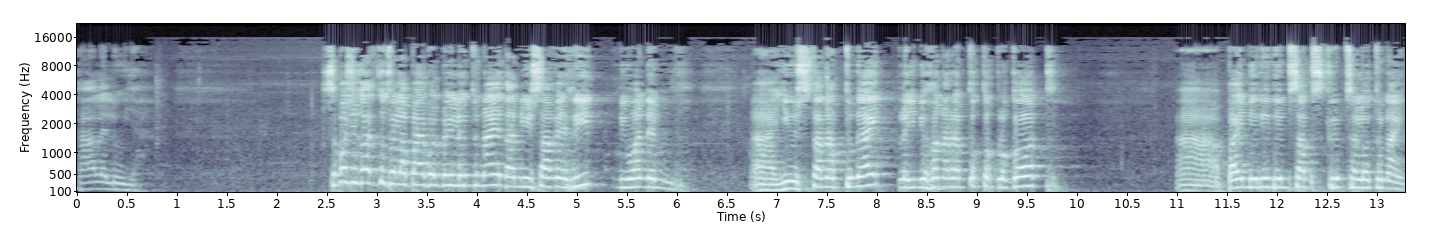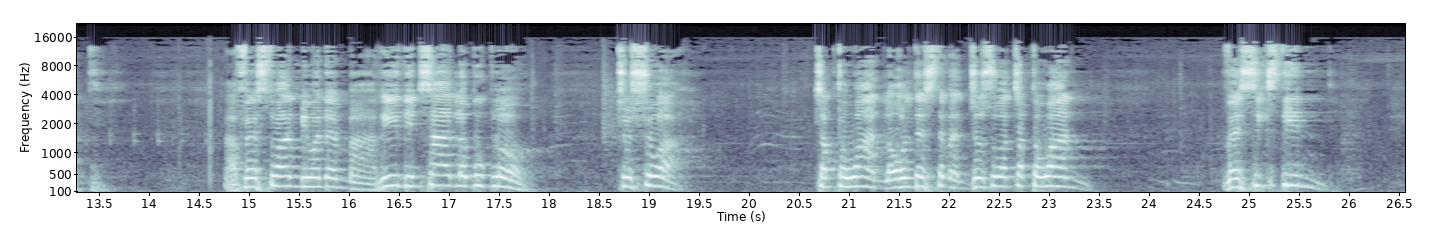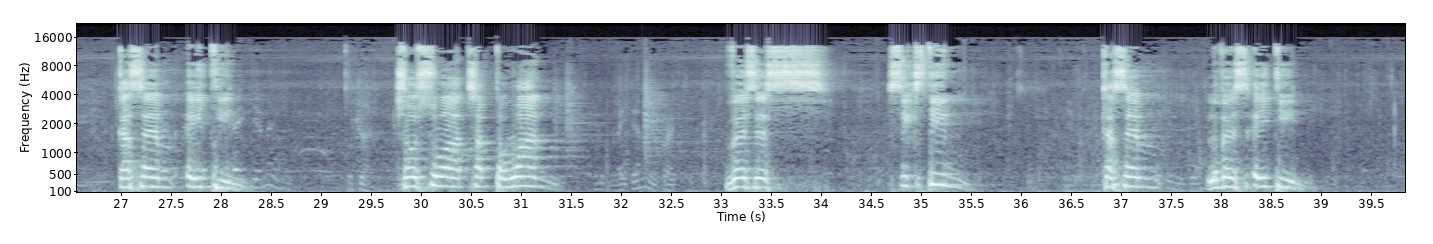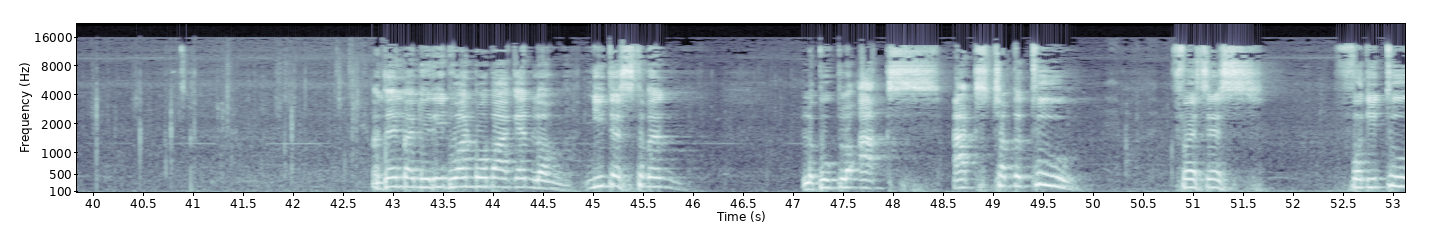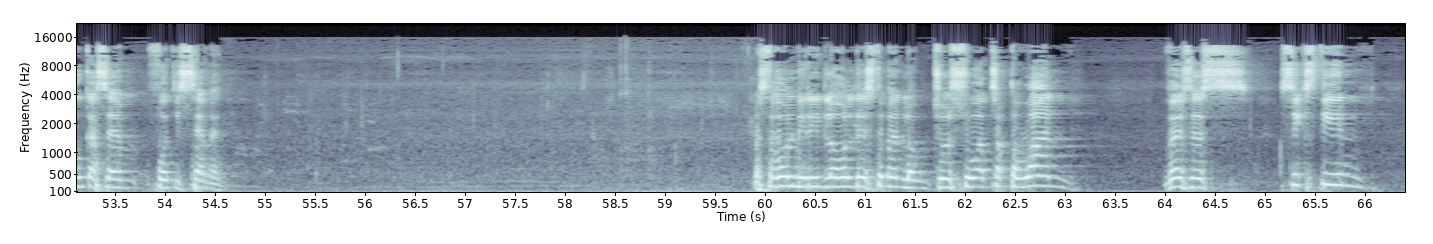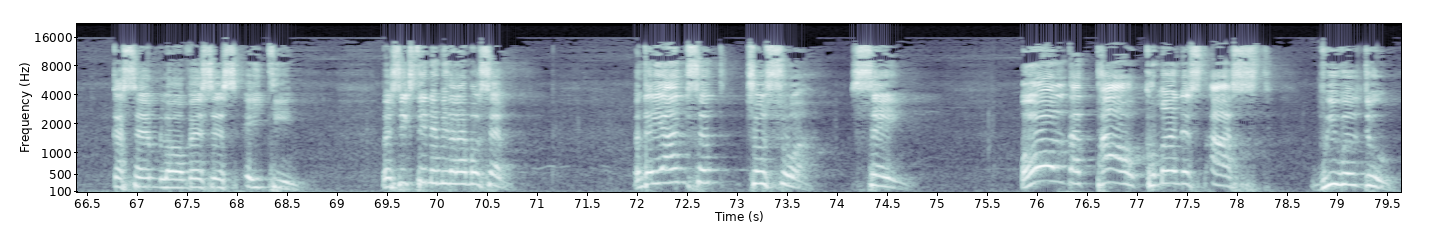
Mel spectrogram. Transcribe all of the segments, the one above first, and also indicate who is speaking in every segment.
Speaker 1: Hallelujah. Suppose you got good for Bible Bible tonight and you have a read, you want them, uh, you stand up tonight, play me honor and talk talk lo God. Uh, by me read him some scripture lo tonight. Uh, first one, me want them uh, read inside the book lo Joshua chapter 1, the Old Testament, Joshua chapter 1, verse 16, kasem 18. Joshua chapter 1, verses 16, kasem verse 18. And then by me read one more back again long. New Testament, the book of Acts. Acts chapter 2, verses 42 kasem 47. First of all, we read the Old Testament long Joshua chapter 1, verses 16 kasem lo verses 18. Verse 16 na minalam sem. And they answered Joshua, saying, All that thou commandest us, we will do.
